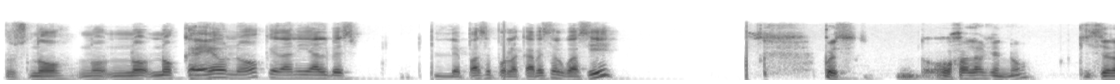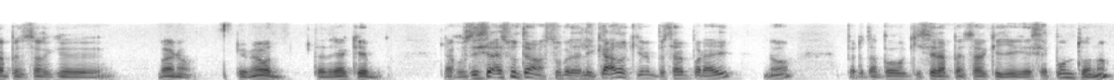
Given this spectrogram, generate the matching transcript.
pues no, no, no, no creo, ¿no? Que Dani Alves le pase por la cabeza algo así. Pues ojalá que no. Quisiera pensar que, bueno, primero tendría que, la justicia es un tema súper delicado, quiero empezar por ahí, ¿no? Pero tampoco quisiera pensar que llegue a ese punto, ¿no?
